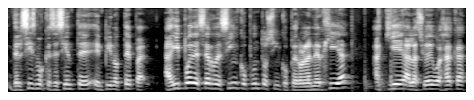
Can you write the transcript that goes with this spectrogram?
del sismo que se siente en Pinotepa, ahí puede ser de 5.5, pero la energía aquí a la ciudad de Oaxaca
